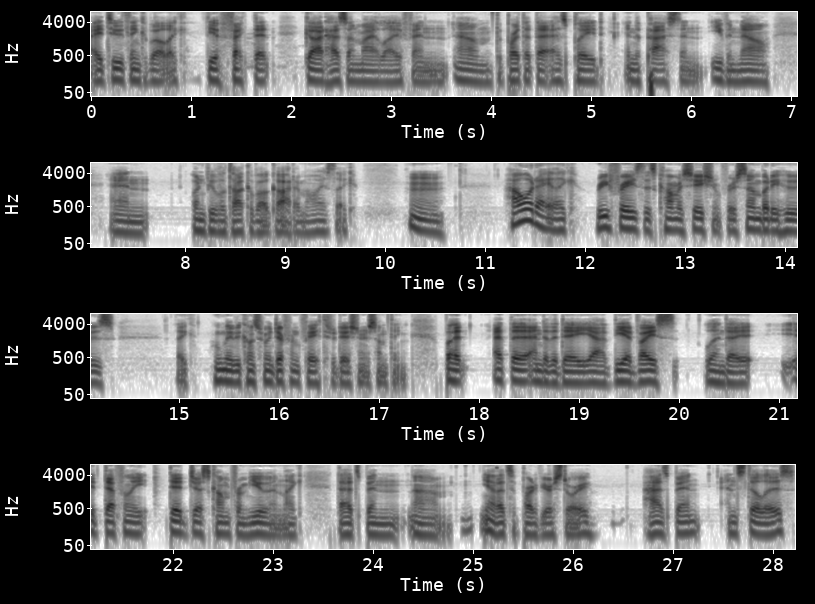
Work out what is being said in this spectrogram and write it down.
I do think about like the effect that God has on my life and um, the part that that has played in the past and even now. And when people talk about God, I'm always like, hmm, how would I like rephrase this conversation for somebody who's like who maybe comes from a different faith tradition or something? But at the end of the day, yeah, the advice, Linda, it, it definitely did just come from you, and like that's been, um, yeah, that's a part of your story, has been and still is,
